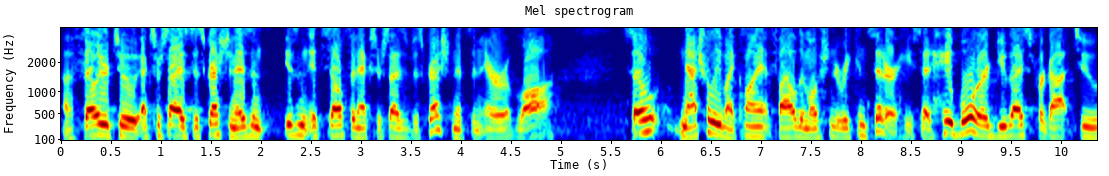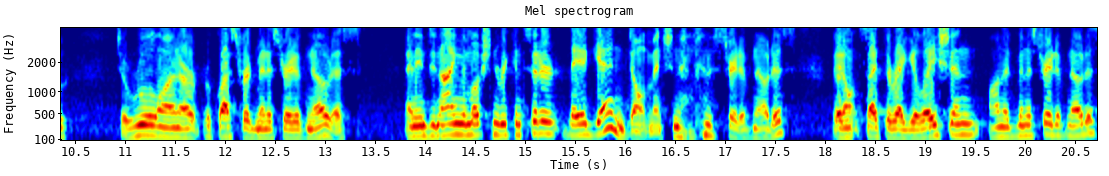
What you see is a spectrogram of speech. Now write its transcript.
a failure to exercise discretion isn't isn't itself an exercise of discretion; it's an error of law. So naturally, my client filed a motion to reconsider. He said, "Hey, board, you guys forgot to to rule on our request for administrative notice." And in denying the motion to reconsider, they again don't mention administrative notice. They don't cite the regulation on administrative notice.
